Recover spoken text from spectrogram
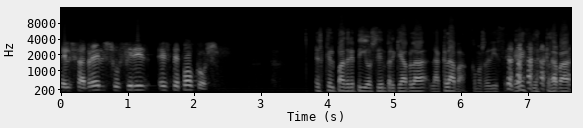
el saber sufrir es de pocos. Es que el Padre Pío siempre que habla la clava, como se dice, ¿eh? la clava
